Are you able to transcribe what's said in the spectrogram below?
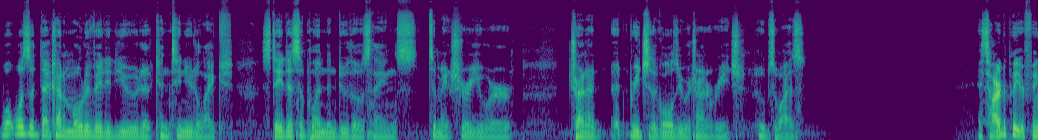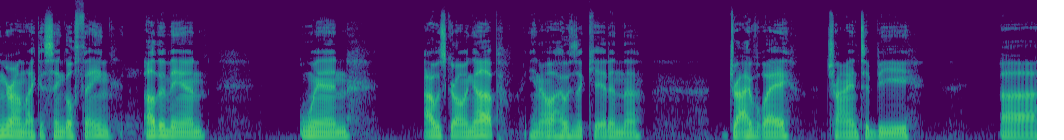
what was it that kind of motivated you to continue to like stay disciplined and do those things to make sure you were trying to uh, reach the goals you were trying to reach hoops wise it's hard to put your finger on like a single thing other than when I was growing up, you know, I was a kid in the driveway trying to be uh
